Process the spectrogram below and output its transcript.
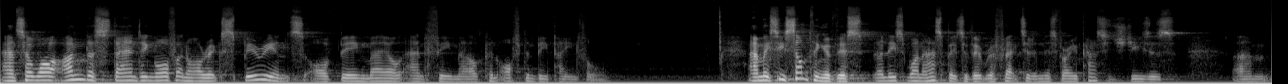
And so our understanding of and our experience of being male and female can often be painful. And we see something of this, at least one aspect of it, reflected in this very passage Jesus um,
